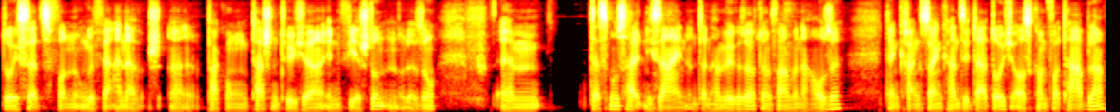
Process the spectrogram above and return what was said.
Durchsatz von ungefähr einer äh, Packung Taschentücher in vier Stunden oder so. Ähm, das muss halt nicht sein. Und dann haben wir gesagt, dann fahren wir nach Hause. Denn krank sein kann sie da durchaus komfortabler.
